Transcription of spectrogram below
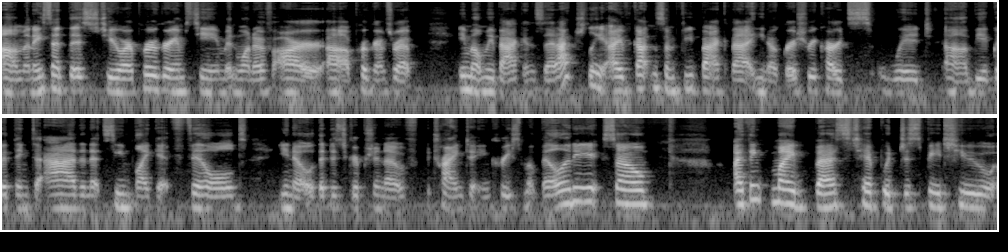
Um, and I sent this to our programs team, and one of our uh, programs rep emailed me back and said, actually, I've gotten some feedback that, you know, grocery carts would uh, be a good thing to add. And it seemed like it filled, you know, the description of trying to increase mobility. So, I think my best tip would just be to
